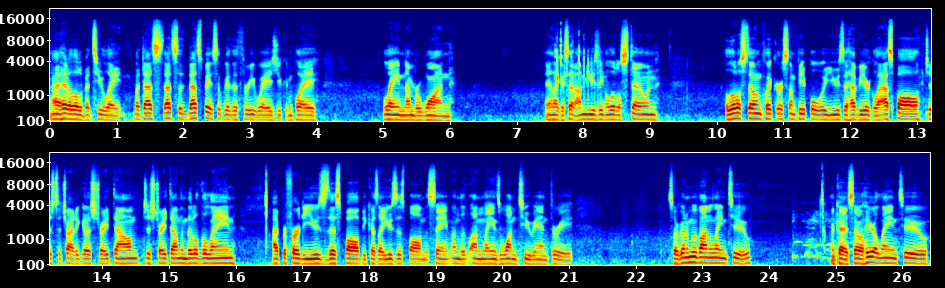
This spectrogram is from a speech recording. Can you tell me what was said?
I hit a little bit too late, but that's that's that's basically the three ways you can play lane number one. And like I said, I'm using a little stone, a little stone clicker. Some people will use a heavier glass ball just to try to go straight down, just straight down the middle of the lane. I prefer to use this ball because I use this ball on the same on, the, on lanes one, two, and three. So we're going to move on to lane two. Okay, so here lane two,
